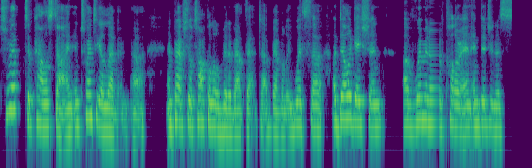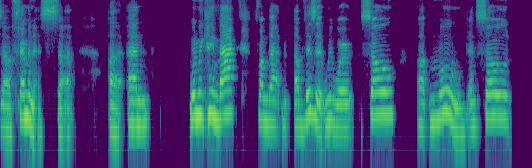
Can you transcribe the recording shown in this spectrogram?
trip to Palestine in 2011. Uh, and perhaps you'll talk a little bit about that, uh, Beverly, with uh, a delegation of women of color and indigenous uh, feminists. Uh, uh, and when we came back from that visit, we were so moved and so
